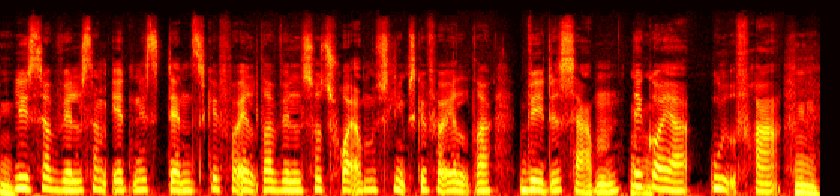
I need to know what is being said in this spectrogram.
Mm. Lige så vel som etnisk danske forældre vil, så tror jeg, at muslimske forældre vil det samme. Mm. Det går jeg ud fra. Mm.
